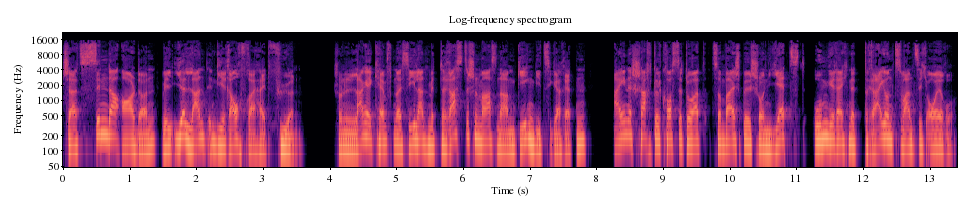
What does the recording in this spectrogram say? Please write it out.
Jacinda Ardern will ihr Land in die Rauchfreiheit führen. Schon lange kämpft Neuseeland mit drastischen Maßnahmen gegen die Zigaretten. Eine Schachtel kostet dort zum Beispiel schon jetzt umgerechnet 23 Euro.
